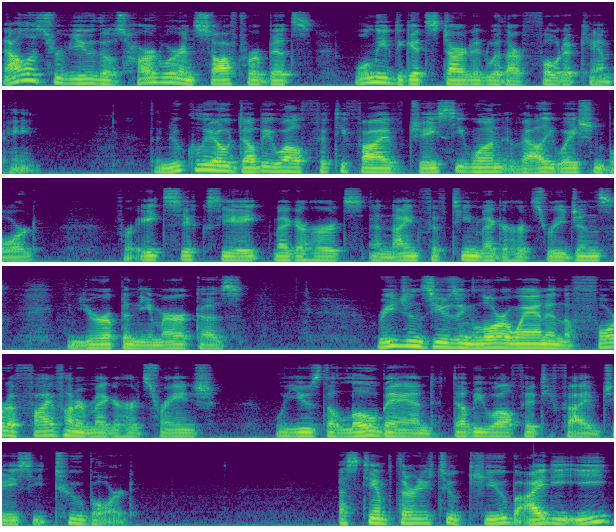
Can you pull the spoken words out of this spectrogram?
Now let's review those hardware and software bits we'll need to get started with our FOTA campaign. the Nucleo WL55 JC1 evaluation board for 868 MHz and 915 MHz regions in Europe and the Americas. Regions using LoRaWAN in the 4 to 500 MHz range will use the low band WL55 JC2 board. STM32 Cube IDE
